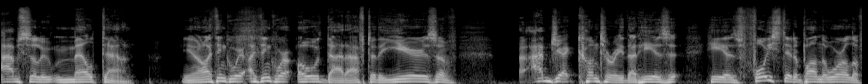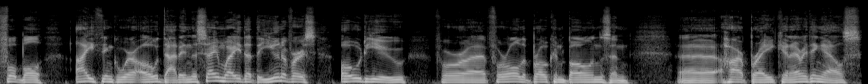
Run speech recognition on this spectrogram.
absolute meltdown. You know, I think we're I think we're owed that after the years of abject country that he is he has foisted upon the world of football. I think we're owed that in the same way that the universe owed you for uh, for all the broken bones and uh, heartbreak and everything else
